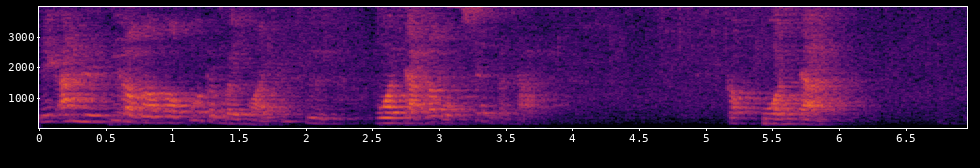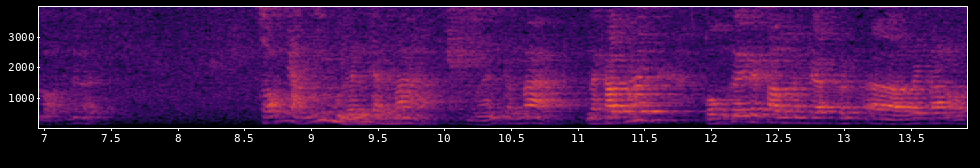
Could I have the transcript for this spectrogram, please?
อีกอันหนึ่งที่เรามามาพูดกันบ่อยๆก็คือปวดจากระบบเส้นประสาทกับปวดจากหลอดเลือดส อย่างนี้เหมือนกันมาก เหมือนกันมากนะครับเพราะฉะนั้นผมเคยได้ฟังรายการรายการออก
